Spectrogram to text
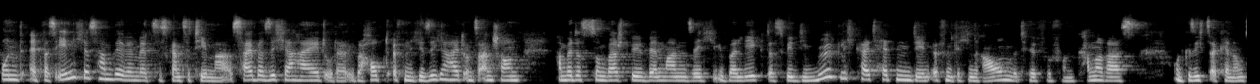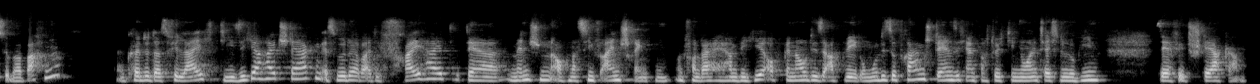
Und etwas Ähnliches haben wir, wenn wir jetzt das ganze Thema Cybersicherheit oder überhaupt öffentliche Sicherheit uns anschauen, haben wir das zum Beispiel, wenn man sich überlegt, dass wir die Möglichkeit hätten, den öffentlichen Raum mit Hilfe von Kameras und Gesichtserkennung zu überwachen. Dann könnte das vielleicht die Sicherheit stärken. Es würde aber die Freiheit der Menschen auch massiv einschränken. Und von daher haben wir hier auch genau diese Abwägung. Und diese Fragen stellen sich einfach durch die neuen Technologien sehr viel stärker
